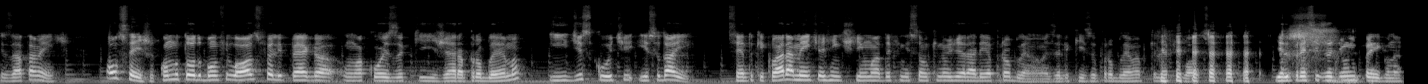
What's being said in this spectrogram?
exatamente. Ou seja, como todo bom filósofo, ele pega uma coisa que gera problema e discute isso daí. Sendo que claramente a gente tinha uma definição que não geraria problema, mas ele quis o problema porque ele é filósofo. e ele precisa de um emprego, né?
